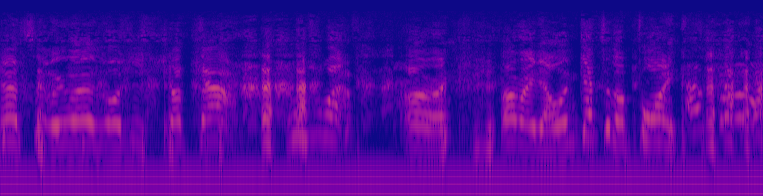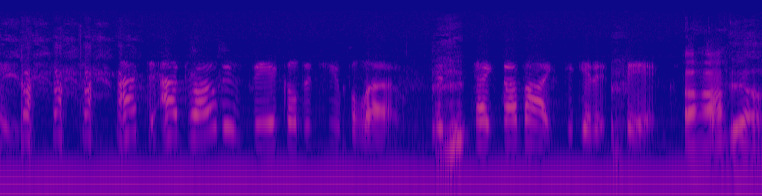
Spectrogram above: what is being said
That's it. We might as well just shut down. Who's left? All right. All right, Ellen, get to the point. Okay. I, I drove his vehicle to Tupelo to take my bike to get it fixed. uh huh. Yeah.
